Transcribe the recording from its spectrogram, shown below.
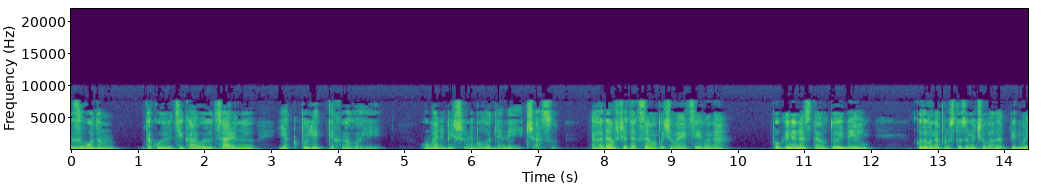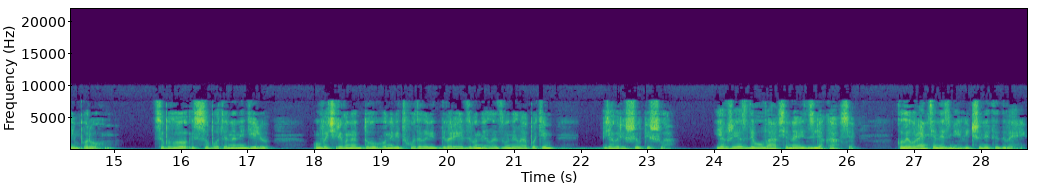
згодом такою цікавою цариною, як політтехнології. У мене більше не було для неї часу. Гадав, що так само почувається і вона, поки не настав той день, коли вона просто заночувала під моїм порогом. Це було з суботи на неділю. Увечері вона довго не відходила від дверей, дзвонила, дзвонила, а потім я вирішив пішла. Як же я здивувався, навіть злякався, коли вранці не зміг відчинити двері.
